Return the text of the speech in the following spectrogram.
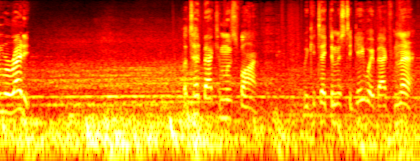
when we're ready. Let's head back to Moose Farm. We can take the Mystic Gateway back from there.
